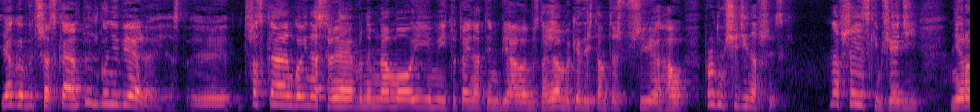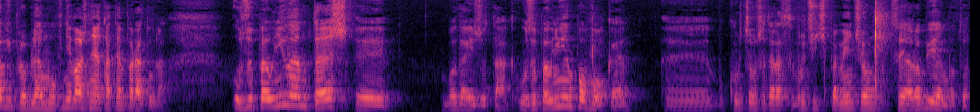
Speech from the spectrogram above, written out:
ja go wytrzaskałem, to już go niewiele jest. Yy, trzaskałem go i na srebrnym, na moim i tutaj na tym białym. Znajomy kiedyś tam też przyjechał. Produkt siedzi na wszystkim. Na wszystkim siedzi, nie robi problemów, nieważne jaka temperatura. Uzupełniłem też, yy, bodajże tak, uzupełniłem powłokę. Kurczę, muszę teraz wrócić pamięcią, co ja robiłem, bo to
